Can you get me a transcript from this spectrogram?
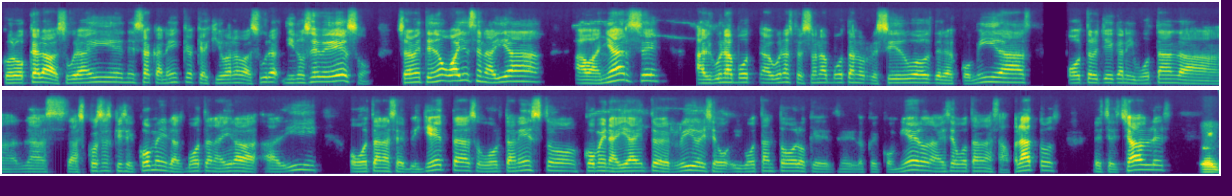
coloca la basura ahí en esa caneca que aquí va la basura, ni no se ve eso. Solamente no, vayan ahí a, a bañarse, algunas, algunas personas botan los residuos de las comidas, otros llegan y botan la, las, las, cosas que se comen y las botan ahí, ahí o botan las servilletas, o botan esto, comen ahí adentro del río y, se, y botan todo lo que, lo que comieron, a veces botan hasta platos desechables. El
